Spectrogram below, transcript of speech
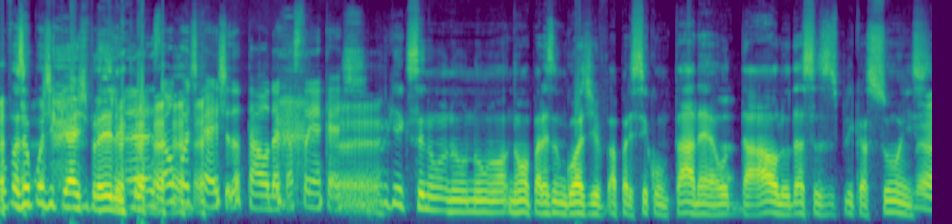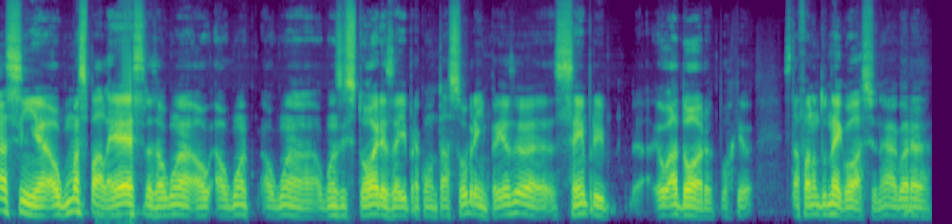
Vou fazer um podcast pra ele. É, só um podcast da tal, da Castanha Cash. Por que, que você não, não, não, não aparece, não gosta de aparecer contar, né? Ou dar aula, ou dar essas explicações? É, Assim, algumas palestras, alguma, al- alguma, alguma, algumas histórias histórias aí para contar sobre a empresa, sempre eu adoro, porque você está falando do negócio, né? Agora,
